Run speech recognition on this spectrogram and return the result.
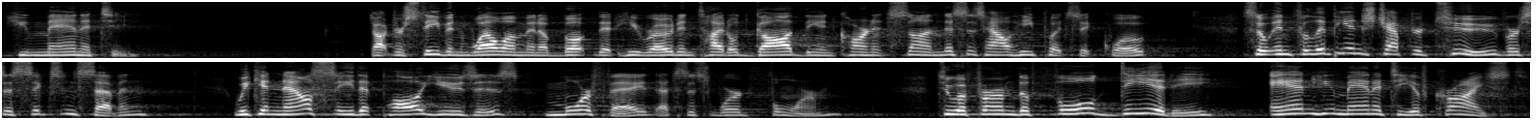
humanity. Dr. Stephen Wellum, in a book that he wrote entitled God the Incarnate Son, this is how he puts it quote, So in Philippians chapter 2, verses 6 and 7, we can now see that Paul uses morphe, that's this word form, to affirm the full deity and humanity of Christ.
